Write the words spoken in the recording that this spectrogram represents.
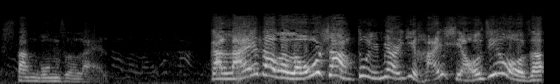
三公子来了。赶来到了楼上，对面一喊：“小舅子！”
